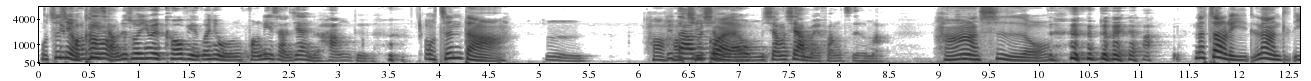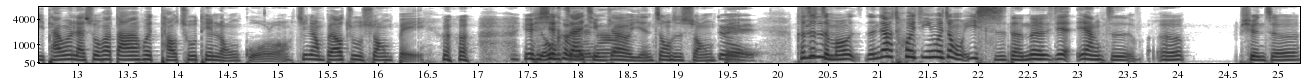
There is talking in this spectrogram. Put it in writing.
我之前有看房地产就说，因为 COVID 的关系，我们房地产现在很夯的。哦，真的啊，嗯。好，就大家都想来我们乡下买房子了嘛？哈，是哦，对啊。那照理，那以台湾来说的话，大家会逃出天龙国咯，尽量不要住双北，因为现在疫情比较有严重，是双北。对，可是怎么人家会因为这种一时的那样子而选择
